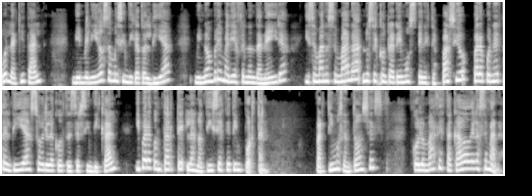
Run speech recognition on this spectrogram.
Hola, ¿qué tal? Bienvenidos a mi sindicato al día. Mi nombre es María Fernanda Neira y semana a semana nos encontraremos en este espacio para ponerte al día sobre el acontecer sindical y para contarte las noticias que te importan. Partimos entonces con lo más destacado de la semana.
